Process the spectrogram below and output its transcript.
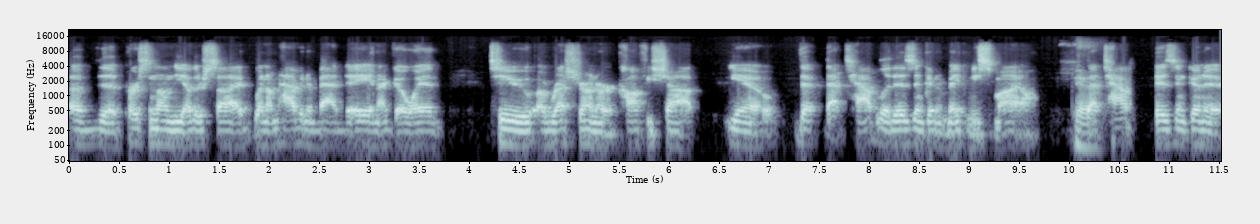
of the person on the other side when I'm having a bad day and I go in to a restaurant or a coffee shop? You know that that tablet isn't going to make me smile. Yeah. That tablet isn't going to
